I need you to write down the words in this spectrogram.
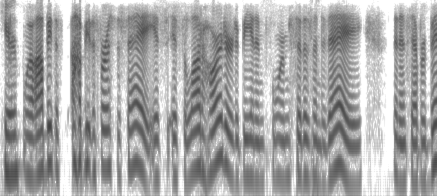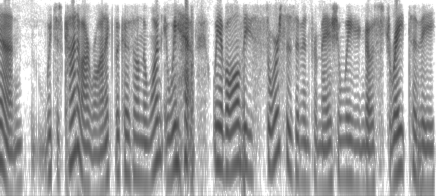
Here? Well, I'll be the I'll be the first to say it's it's a lot harder to be an informed citizen today than it's ever been, which is kind of ironic because on the one we have we have all these sources of information. We can go straight to the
